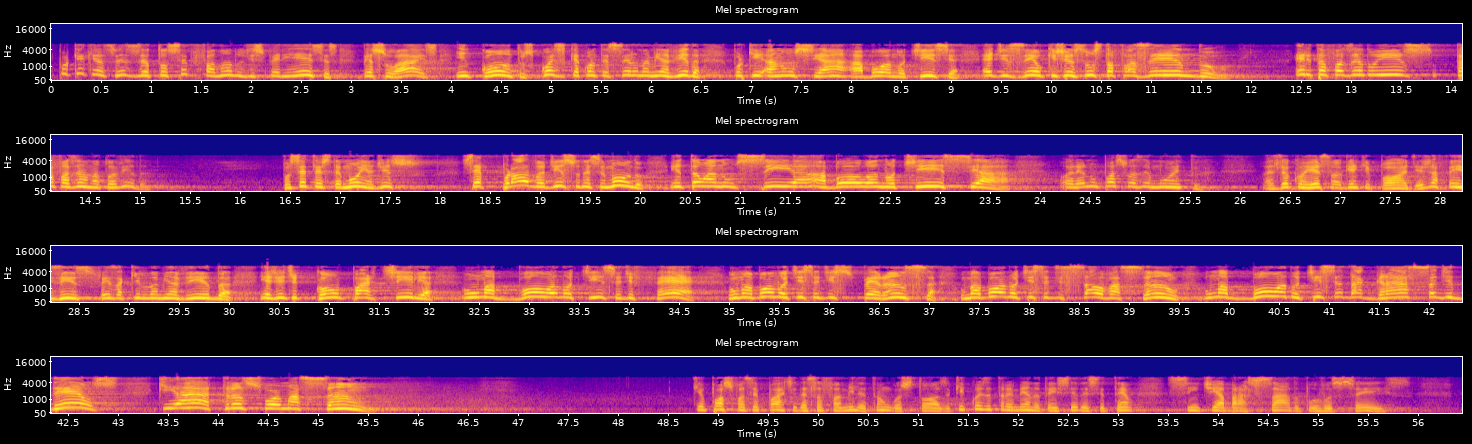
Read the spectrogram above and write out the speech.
Por que, que às vezes eu estou sempre falando de experiências pessoais, encontros, coisas que aconteceram na minha vida? Porque anunciar a boa notícia é dizer o que Jesus está fazendo. Ele está fazendo isso. Está fazendo na tua vida? Você testemunha disso? Você é prova disso nesse mundo? Então anuncia a boa notícia. Olha, eu não posso fazer muito. Mas eu conheço alguém que pode, ele já fez isso, fez aquilo na minha vida, e a gente compartilha uma boa notícia de fé, uma boa notícia de esperança, uma boa notícia de salvação, uma boa notícia da graça de Deus, que há transformação. Que eu posso fazer parte dessa família tão gostosa, que coisa tremenda tem sido esse tempo, sentir abraçado por vocês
